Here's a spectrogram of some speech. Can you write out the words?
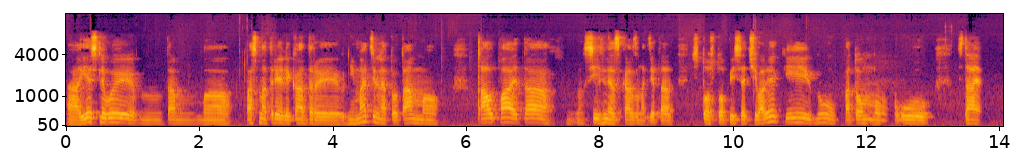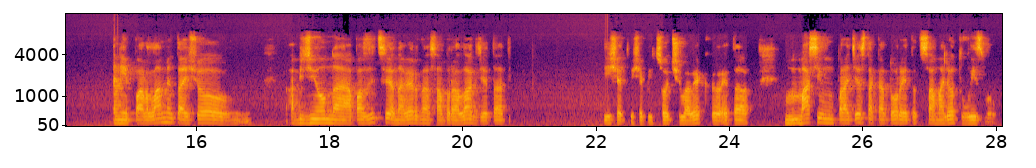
А если вы там посмотрели кадры внимательно, то там толпа это сильно сказано, где-то 100-150 человек, и ну, потом у здания парламента еще объединенная оппозиция, наверное, собрала где-то 1000-1500 человек. Это максимум протеста, который этот самолет вызвал.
